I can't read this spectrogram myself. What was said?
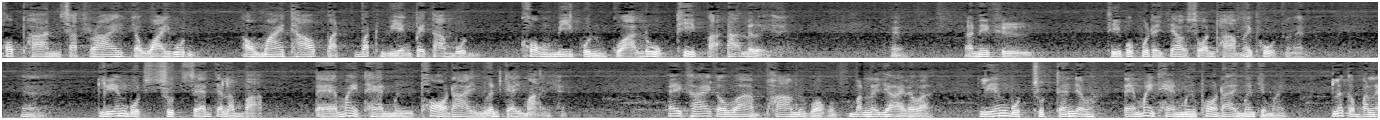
พบพานสัตว์ร้ายจะวายวุ่น เอาไม้เท้าปัดวัดเวียงไปตามบุญ คงมีคุณกว่าลูกที่ปะละเลย อันนี้คือที่พระพุทธเจ้าสอนพามให้พูดเหมือนกันเลี้ยงบุตรสุดแสนจะลำบาก แต่ไม่แทนมือพ่อได้เหมือนใจหมายคล้ายๆกับว่าพามเนี่ยบอกบรรยายแล้วว่า เลี้ยงบุตรสุดแสนจะแต่ไม่แทนมือพ่อได้เหมือนใจหมแล้วกับบรร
